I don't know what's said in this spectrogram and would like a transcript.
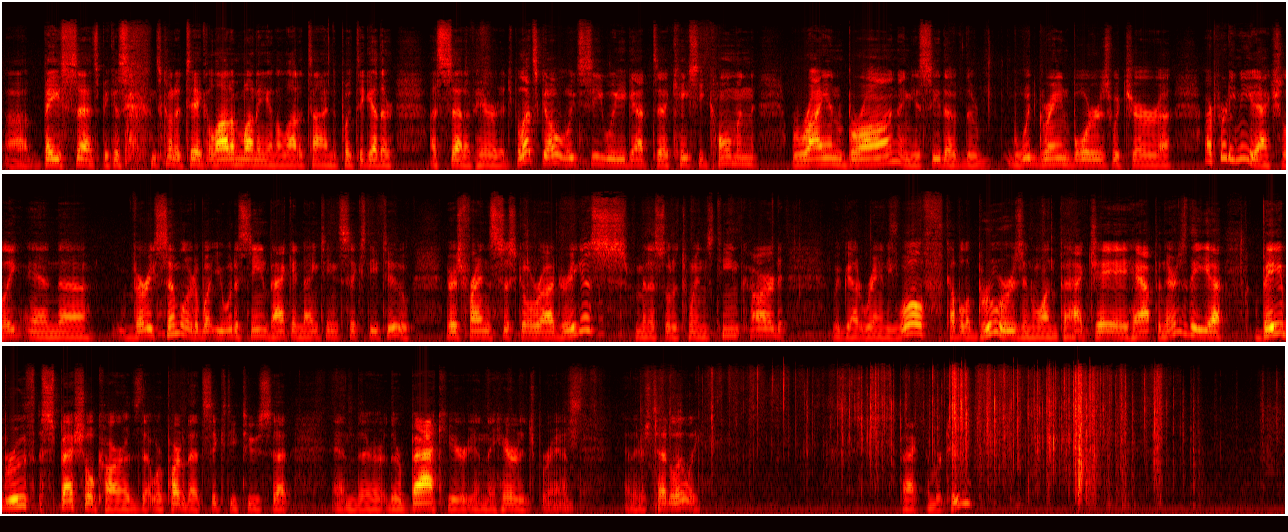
uh, base sets because it's going to take a lot of money and a lot of time to put together a set of Heritage. But let's go. We see we got uh, Casey Coleman, Ryan Braun, and you see the, the wood grain borders, which are uh, are pretty neat actually, and uh, very similar to what you would have seen back in 1962. There's Francisco Rodriguez, Minnesota Twins team card. We've got Randy Wolf, a couple of Brewers in one pack, J.A. Happ, and there's the uh, Babe Ruth special cards that were part of that 62 set and they're they're back here in the Heritage brand. And there's Ted Lilly. Pack number two.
